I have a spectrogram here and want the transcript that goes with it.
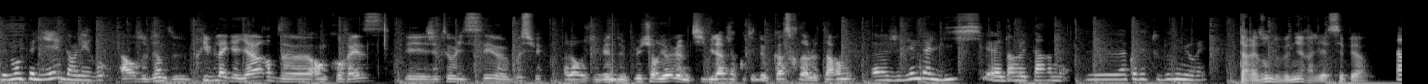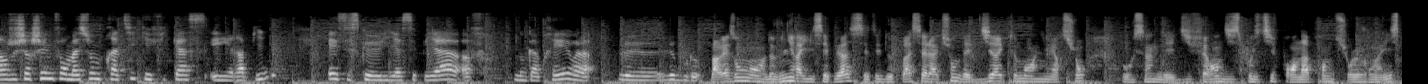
De Montpellier, dans l'Hérault. Alors je viens de Brive-la-Gaillarde, euh, en Corrèze, et j'étais au lycée euh, Bossuet. Alors je viens de Pucheriol, un petit village à côté de Castres dans le Tarn. Euh, je viens d'Albi, euh, dans le Tarn. De, à côté de Toulouse, Muret. T'as raison de venir à l'ISCPA. Alors je cherchais une formation pratique, efficace et rapide. Et c'est ce que l'IACPA offre. Donc après, voilà, le, le boulot. Ma raison de venir à l'ICPA, c'était de passer à l'action, d'être directement en immersion au sein des différents dispositifs pour en apprendre sur le journalisme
